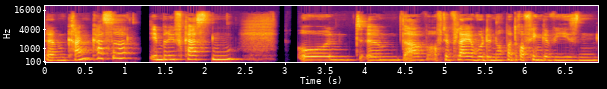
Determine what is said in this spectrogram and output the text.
ähm, Krankenkasse im Briefkasten. Und ähm, da auf dem Flyer wurde nochmal darauf hingewiesen,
